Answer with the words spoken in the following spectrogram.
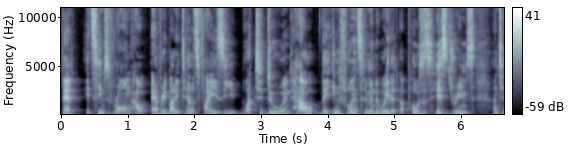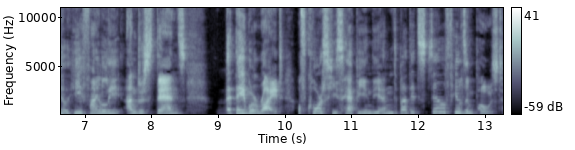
that it seems wrong how everybody tells Faizi what to do and how they influence him in a way that opposes his dreams until he finally understands that they were right. Of course he's happy in the end, but it still feels imposed.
